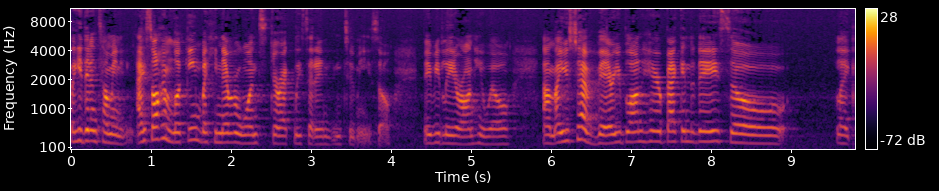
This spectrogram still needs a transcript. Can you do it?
but he didn't tell me anything. I saw him looking, but he never once directly said anything to me. So maybe later on he will. Um, I used to have very blonde hair back in the day, so like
